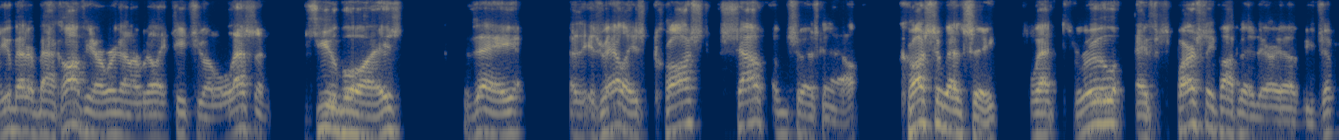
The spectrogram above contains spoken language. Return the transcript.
you better back off here. We're going to really teach you a lesson, you boys. They the Israelis crossed south of the Suez Canal, crossed the Red Sea, went through a sparsely populated area of Egypt,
